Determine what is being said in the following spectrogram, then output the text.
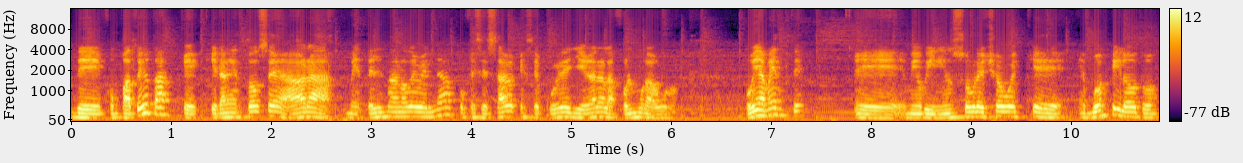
de compatriotas que quieran entonces ahora meter mano de verdad porque se sabe que se puede llegar a la Fórmula 1. Obviamente, eh, mi opinión sobre Show es que es buen piloto,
